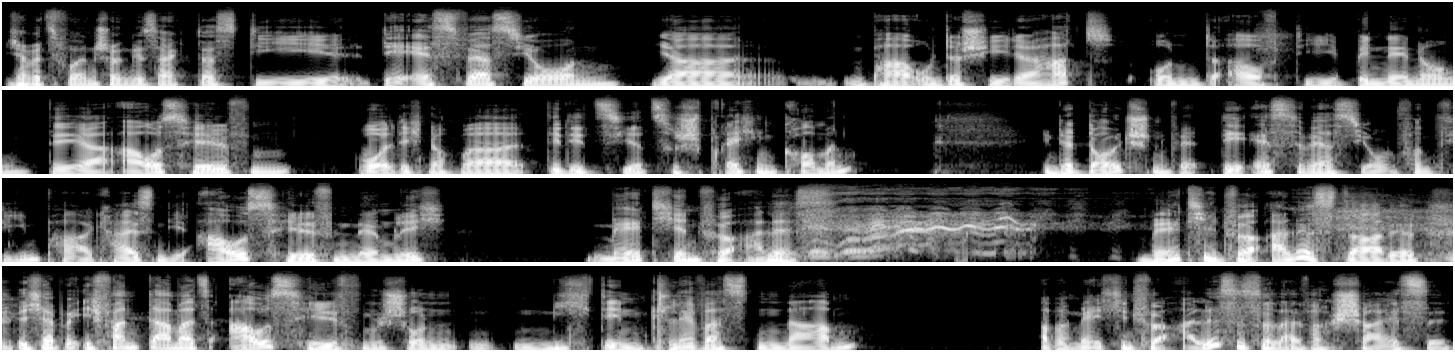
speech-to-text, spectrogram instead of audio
Ich habe jetzt vorhin schon gesagt, dass die DS-Version ja ein paar Unterschiede hat und auf die Benennung der Aushilfen wollte ich nochmal dediziert zu sprechen kommen. In der deutschen Ver- DS-Version von Theme Park heißen die Aushilfen nämlich Mädchen für alles. Mädchen für alles, Daniel. Ich, hab, ich fand damals Aushilfen schon nicht den cleversten Namen, aber Mädchen für alles ist halt einfach scheiße.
